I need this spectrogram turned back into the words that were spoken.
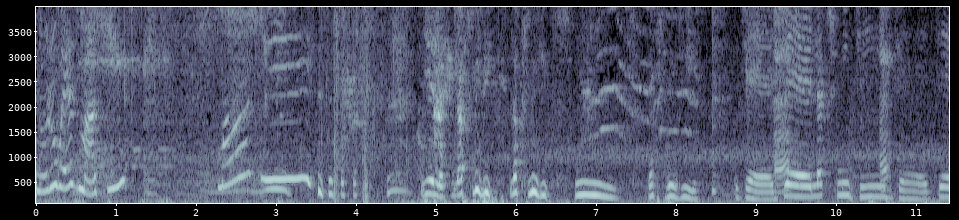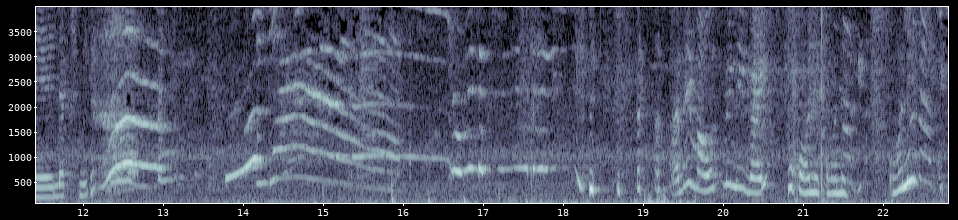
नूरू वेज मासी। मासी। ये लो लक्ष्मी जी लक्ष्मी जी। हम्म, लक्ष्मी जी। जय जय लक्ष्मी जी जय जय लक्ष्मी। अरे माउथ में नहीं भाई। वो कौन है कौन है? कौन है?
